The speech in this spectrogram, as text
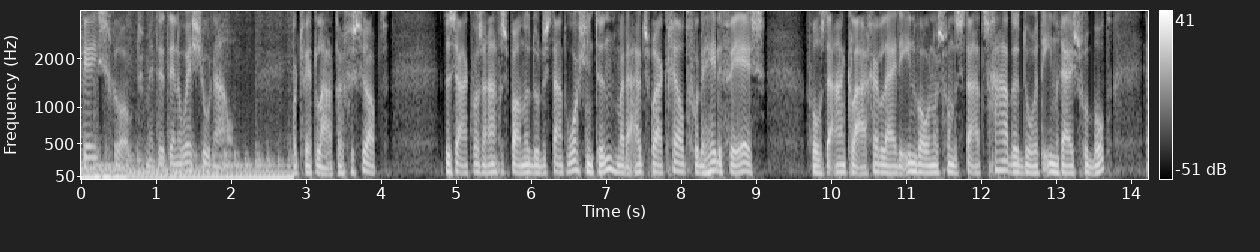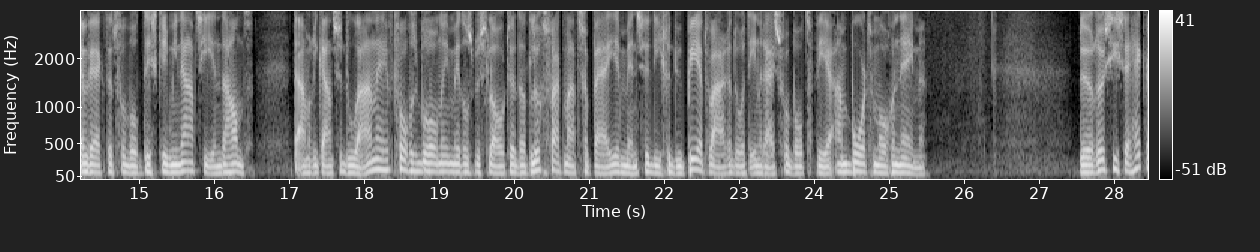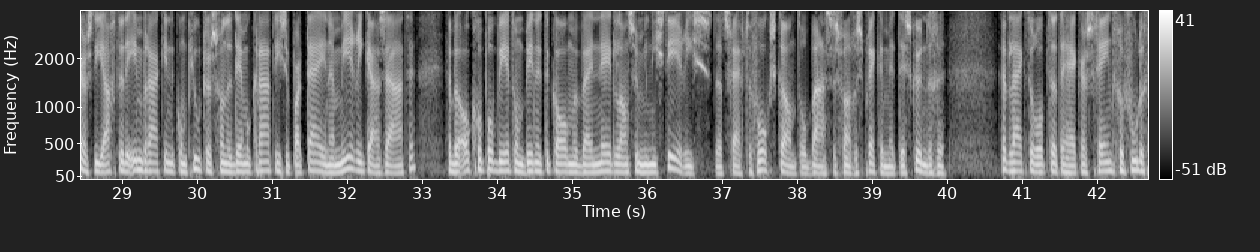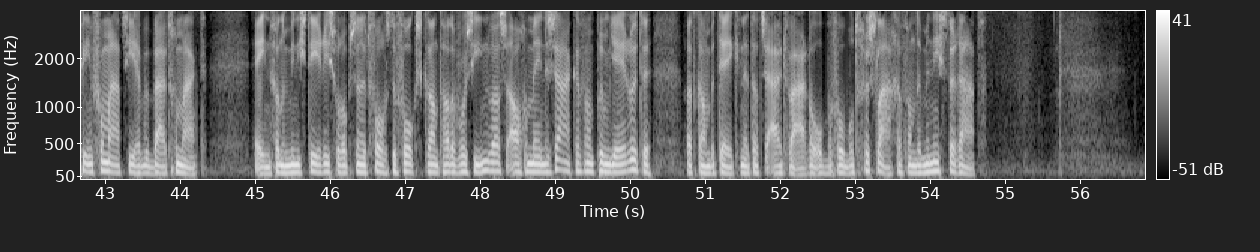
Kees Groot met het NOS-journaal. Het werd later geschrapt. De zaak was aangespannen door de staat Washington, maar de uitspraak geldt voor de hele VS. Volgens de aanklager leiden inwoners van de staat schade door het inreisverbod en werkt het verbod discriminatie in de hand. De Amerikaanse douane heeft volgens bronnen inmiddels besloten dat luchtvaartmaatschappijen mensen die gedupeerd waren door het inreisverbod weer aan boord mogen nemen. De Russische hackers die achter de inbraak in de computers van de Democratische Partij in Amerika zaten, hebben ook geprobeerd om binnen te komen bij Nederlandse ministeries. Dat schrijft de Volkskrant op basis van gesprekken met deskundigen. Het lijkt erop dat de hackers geen gevoelige informatie hebben buitgemaakt. Een van de ministeries waarop ze het volgens de Volkskrant hadden voorzien was Algemene Zaken van premier Rutte. Wat kan betekenen dat ze uit waren op bijvoorbeeld verslagen van de ministerraad.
